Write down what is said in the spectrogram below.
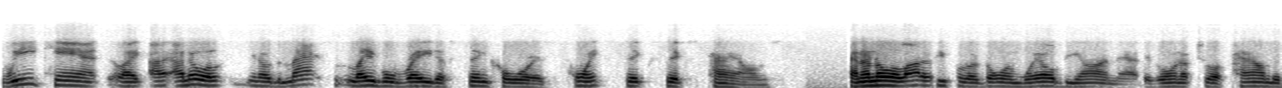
we can't like I, I know you know the max label rate of Sencor is 0.66 pounds, and I know a lot of people are going well beyond that. They're going up to a pound of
